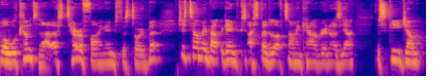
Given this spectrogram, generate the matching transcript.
Well, we'll come to that. That's terrifying end to the story. But just tell me about the game because I spent a lot of time in Calgary when I was young. The ski jump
